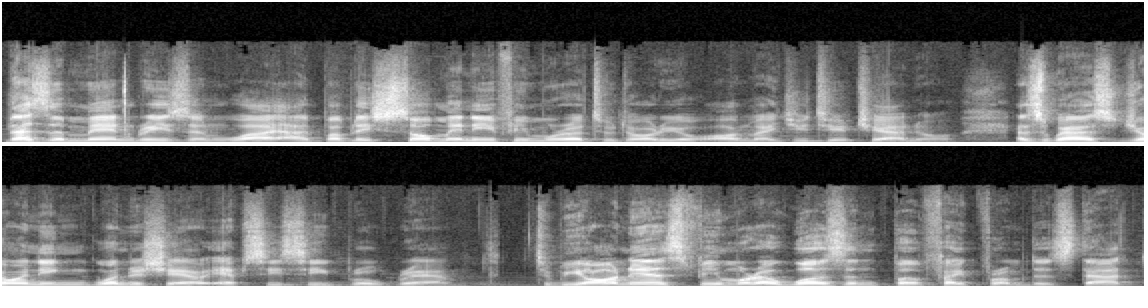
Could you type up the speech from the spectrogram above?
That's the main reason why I publish so many Filmora tutorials on my YouTube channel, as well as joining Wondershare FCC program. To be honest, Filmora wasn't perfect from the start,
